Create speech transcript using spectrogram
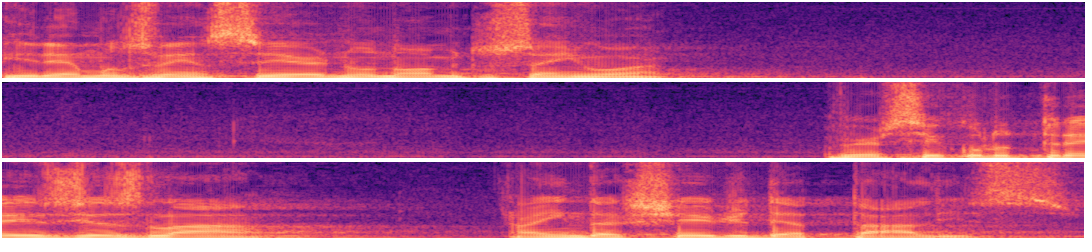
iremos vencer no nome do Senhor. Versículo 3 diz lá, ainda cheio de detalhes,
